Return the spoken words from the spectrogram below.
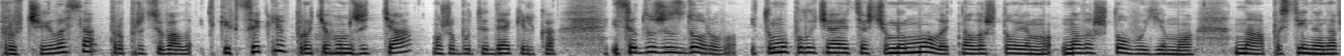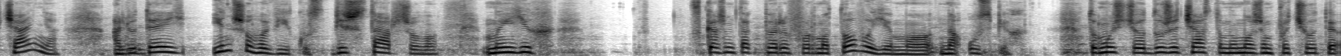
провчилася, пропрацювала. І таких циклів протягом життя може бути декілька. І це дуже здорово. І тому виходить, що ми молодь налаштовуємо, налаштовуємо на постійне навчання, а людей іншого віку, більш старшого, ми їх, скажімо так, переформатовуємо на успіх. Тому що дуже часто ми можемо почути.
